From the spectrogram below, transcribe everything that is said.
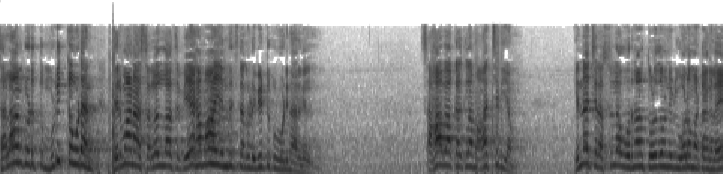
சலாம் கொடுத்து முடித்தவுடன் பெருமானா சல்லல்லா வேகமாக எந்திரிச்சு தங்களுடைய வீட்டுக்குள் ஓடினார்கள். சஹாபாக்களுக்கெல்லாம் ஆச்சரியம். என்னாச்சு ரசுல்லா ஒரு நாள் தொழுதவன் இப்படி ஓட மாட்டாங்களே?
